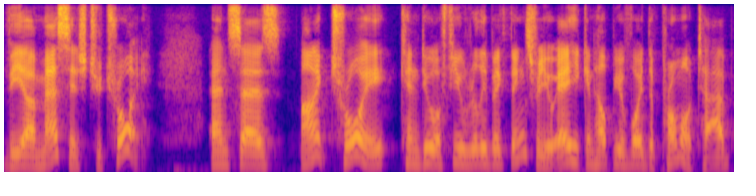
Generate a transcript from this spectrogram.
via message to Troy and says, Anik Troy can do a few really big things for you. A, he can help you avoid the promo tab.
